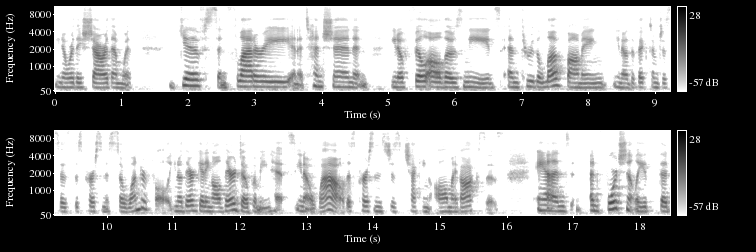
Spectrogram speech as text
you know, where they shower them with gifts and flattery and attention and you know fill all those needs and through the love bombing you know the victim just says this person is so wonderful. You know they're getting all their dopamine hits you know wow this person's just checking all my boxes. And unfortunately the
